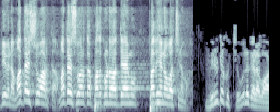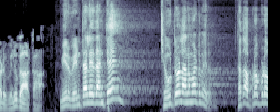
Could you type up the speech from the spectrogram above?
దీవెన. మతేశ్వ వార్త. మతేశ్వ వార్త పదకొండవ అధ్యాయము పదిహేనవ వచనము. వినుటకు చెవులు గలవాడు వెలుగాక మీరు వింటలేదంటే చెవిటోళ్ళు అన్నమాట మీరు. కదా అప్పుడప్పుడు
